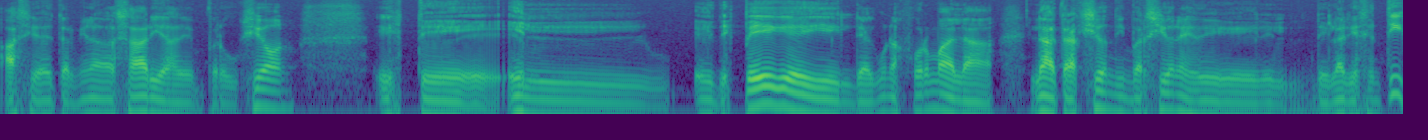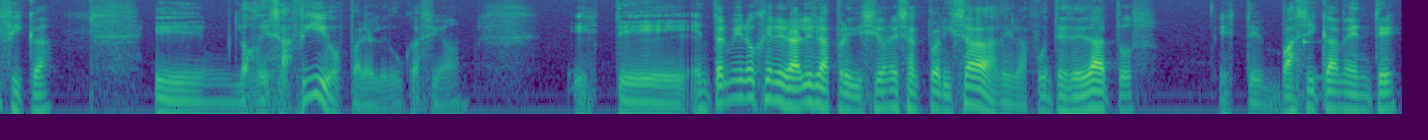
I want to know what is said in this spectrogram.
hacia determinadas áreas de producción, este, el, despegue y de alguna forma la, atracción de inversiones del área científica, eh, los desafíos para la educación. Este, en términos generales, las previsiones actualizadas de las fuentes de datos este, básicamente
